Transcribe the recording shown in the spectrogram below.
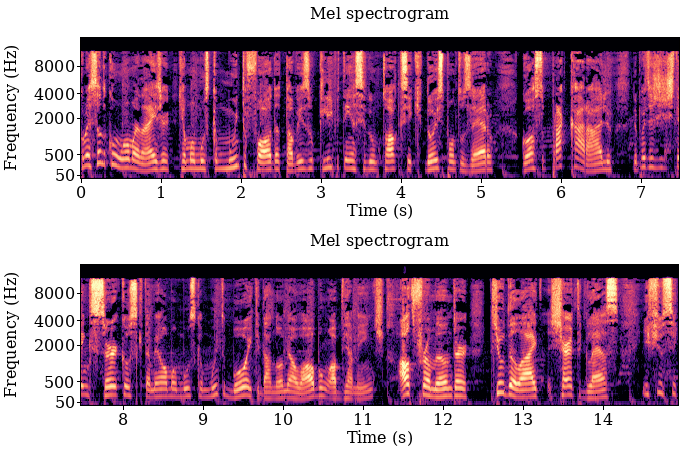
Começando com Womanizer, que é uma música muito foda, talvez o clipe tenha sido um Toxic 2.0, gosto pra caralho. Depois a gente tem Circles, que também é uma música muito boa e que dá nome ao álbum, obviamente. Out From Under, Kill the Light, Shared Glass, If You See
